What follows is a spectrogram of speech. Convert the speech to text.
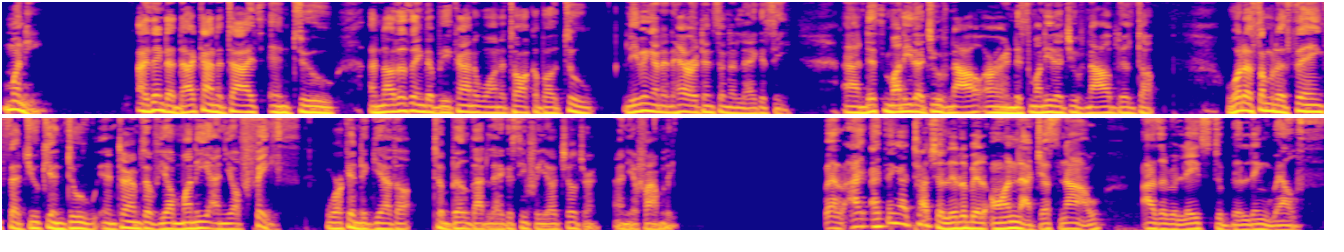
Money. I think that that kind of ties into another thing that we kind of want to talk about too, leaving an inheritance and a legacy. And this money that you've now earned, this money that you've now built up. What are some of the things that you can do in terms of your money and your faith working together to build that legacy for your children and your family? Well, I, I think I touched a little bit on that just now as it relates to building wealth.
